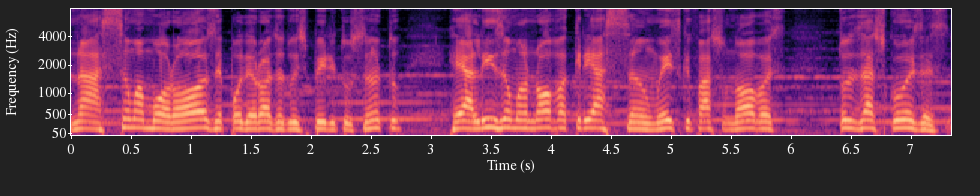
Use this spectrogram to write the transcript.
na ação amorosa e poderosa do Espírito Santo, realiza uma nova criação. Eis que faço novas todas as coisas,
